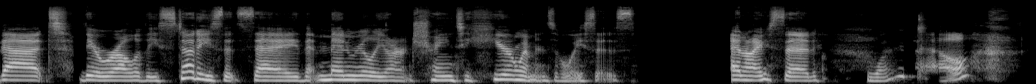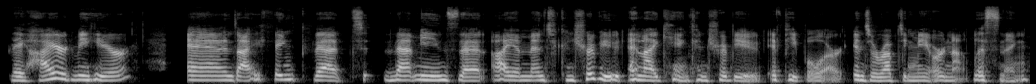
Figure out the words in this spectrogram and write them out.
That there were all of these studies that say that men really aren't trained to hear women's voices. And I said, what? Well, they hired me here. And I think that that means that I am meant to contribute and I can't contribute if people are interrupting me or not listening.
